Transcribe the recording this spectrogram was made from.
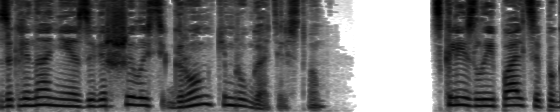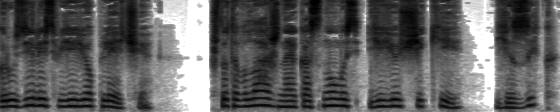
Заклинание завершилось громким ругательством. Склизлые пальцы погрузились в ее плечи. Что-то влажное коснулось ее щеки. Язык?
